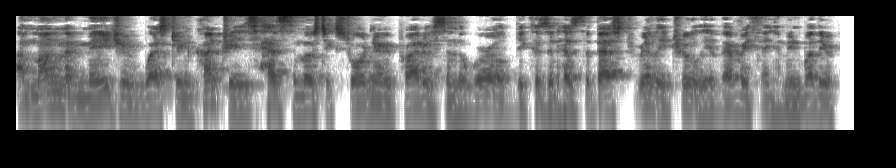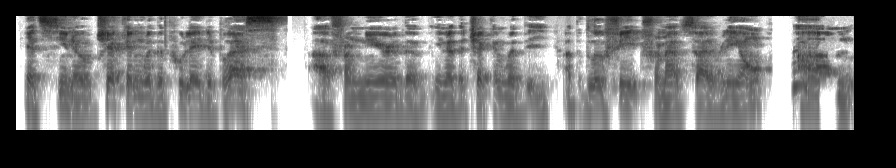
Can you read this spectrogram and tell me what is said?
among the major Western countries, has the most extraordinary produce in the world because it has the best, really, truly, of everything. I mean, whether it's, you know, chicken with the poulet de Bresse, uh, from near the, you know, the chicken with the, uh, the blue feet from outside of Lyon. Um,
